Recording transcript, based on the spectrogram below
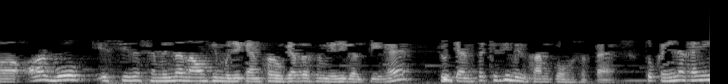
और वो इस चीज़ में शर्मिंदा ना हो कि मुझे कैंसर हो गया तो इसमें मेरी गलती है क्योंकि कैंसर हम्म। किसी भी इंसान को हो सकता है तो कहीं ना कहीं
